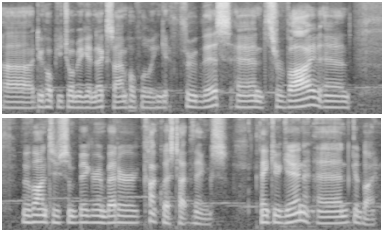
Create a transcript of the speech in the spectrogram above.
Uh, I do hope you join me again next time. Hopefully we can get through this and survive and move on to some bigger and better conquest type things. Thank you again, and goodbye.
